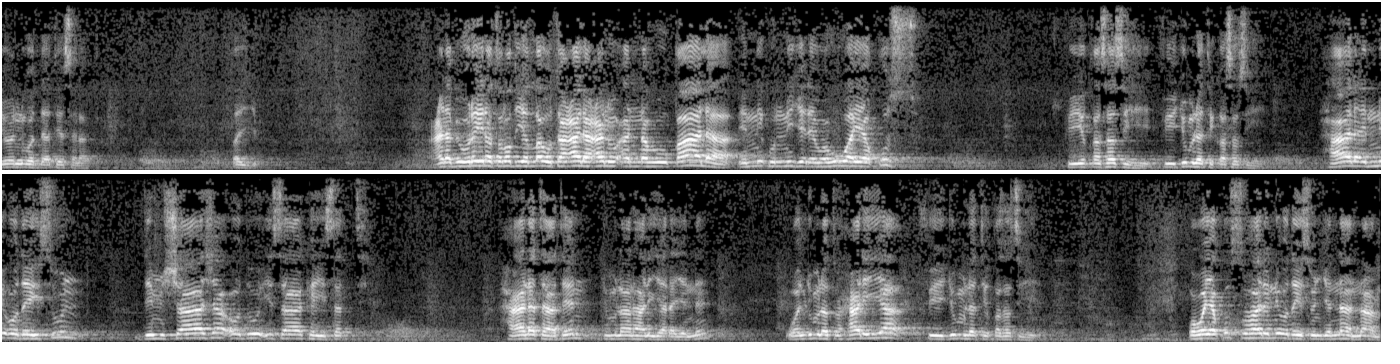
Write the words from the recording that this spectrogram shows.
يو ودأتي صلاة. طيب. عن أبي هريرة رضي الله تعالى عنه أنه قال إني كن نجد وهو يقص في قصصه في جملة قصصه. حال إني دمشاش اودو اسا كيست حالتات جملة حالية جنة والجملة حالية في جملة قصصه وهو يقص حال اني اوديسون جنان نعم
